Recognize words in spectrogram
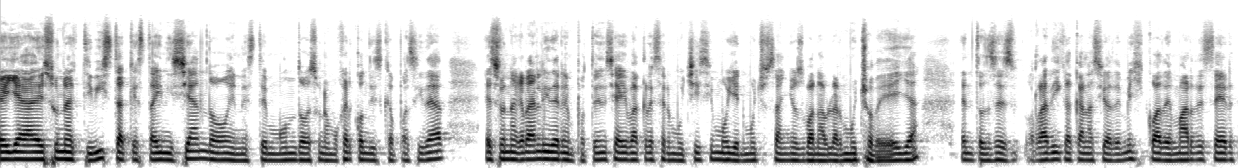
Ella es una activista que está iniciando en este mundo, es una mujer con discapacidad, es una gran líder en potencia y va a crecer muchísimo y en muchos años van a hablar mucho de ella. Entonces radica acá en la Ciudad de México, además de ser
